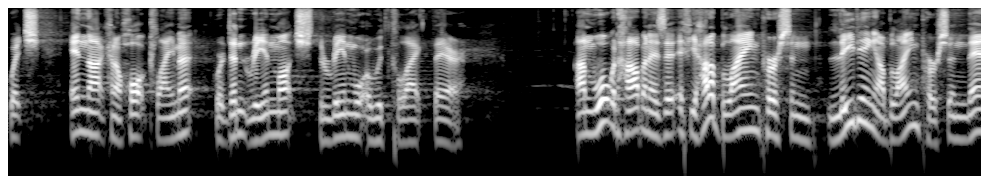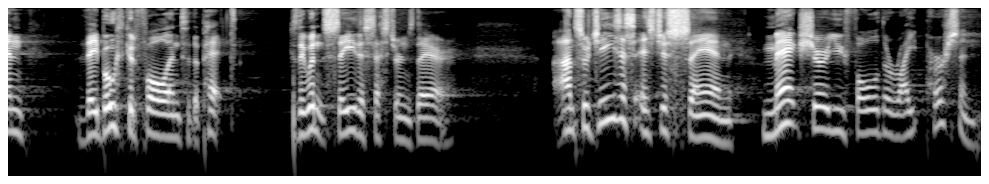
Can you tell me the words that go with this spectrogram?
which in that kind of hot climate where it didn't rain much, the rainwater would collect there. And what would happen is if you had a blind person leading a blind person, then they both could fall into the pit because they wouldn't see the cisterns there. And so Jesus is just saying, make sure you follow the right person,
